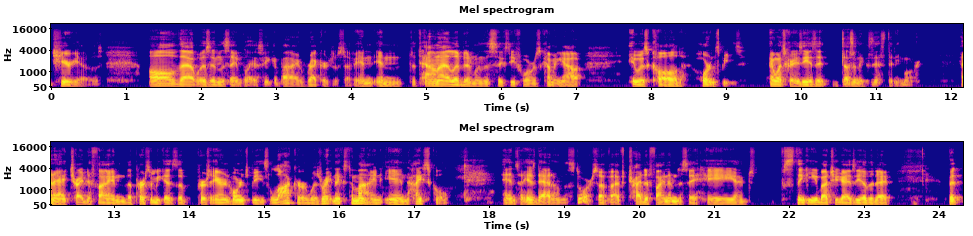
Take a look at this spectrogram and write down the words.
Cheerios. All of that was in the same place. You could buy records and stuff. In in the town I lived in when the 64 was coming out, it was called Hornsby's. And what's crazy is it doesn't exist anymore. And I tried to find the person because the person Aaron Hornsby's locker was right next to mine in high school. And so his dad owned the store. So if I've tried to find him to say, hey, I just was thinking about you guys the other day. But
